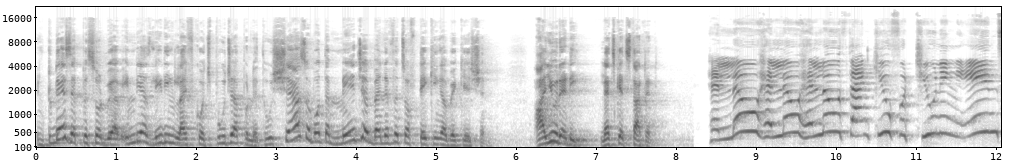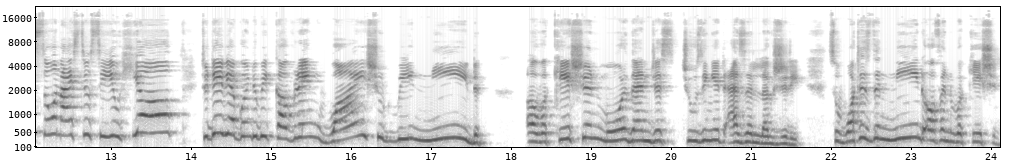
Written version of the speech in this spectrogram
In today's episode, we have India's leading life coach Puja Puneet who shares about the major benefits of taking a vacation. Are you ready? Let's get started. Hello, hello, hello. Thank you for tuning in. So nice to see you here. Today we are going to be covering why should we need a vacation more than just choosing it as a luxury. So what is the need of a vacation?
